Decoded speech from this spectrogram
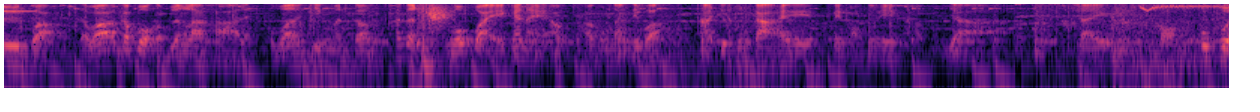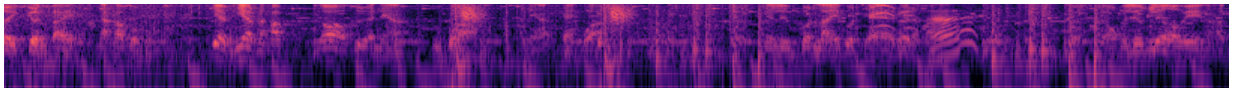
ลื่นกว่า แต่ว่าก็บวกกับเรื่องราคาแหละผมว่าจริงๆมันก็ถ้าเกิดงบไหวแค่ไหนเอาเอาตรงนั้นดีกว่า หาจุดตรงกลางให้เป็นของตัวเองอะครับ อย่าใช้ของฟุ่มเฟือยเกินไปนะครับผมเปรียบเทียบนะครับ ก็คืออันเนี้ยถูกกว่าอันเนี้ยแพงกว่าอย่าลืมกดไลค์กดแชร์ด้วยนะครับลองไปเลือกเลือกเอาเองอะครับ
